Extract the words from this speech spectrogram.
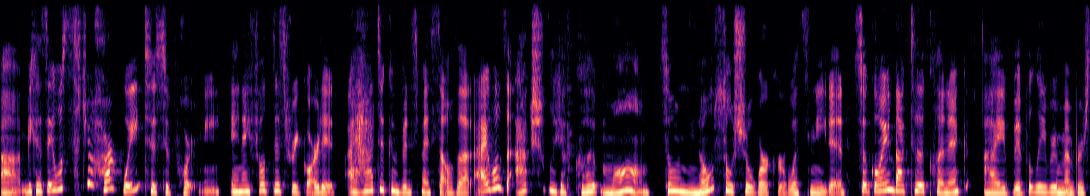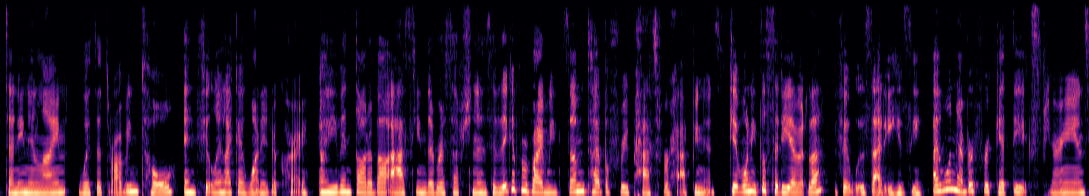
uh, because it was such a hard way to support me and I felt disregarded. I had to convince myself that I was actually a good mom, so no social worker was needed. So going back to the clinic, I vividly remember standing in line with a throbbing toe and feeling like I wanted to cry. I even thought about asking the receptionist if they could provide me some type of free pass for happiness. Qué bonito sería, ¿verdad? If it was that easy. I will never forget the experience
